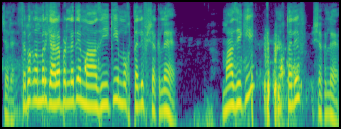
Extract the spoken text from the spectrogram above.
चले सबक नंबर ग्यारह पढ़ लेते हैं। माजी की मुख्तलिफ़ शक्लें माजी की मुख्तलिफ़ शक्लें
